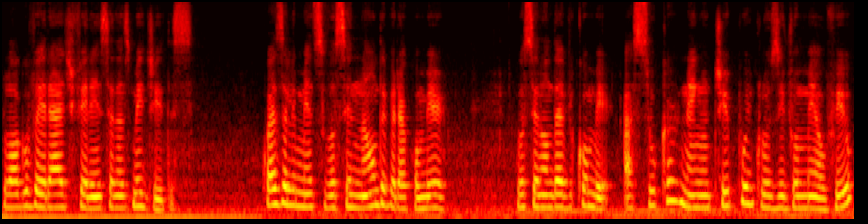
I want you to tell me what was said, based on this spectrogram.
logo verá a diferença nas medidas. Quais alimentos você não deverá comer? Você não deve comer açúcar, nenhum tipo, inclusive o mel, viu?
